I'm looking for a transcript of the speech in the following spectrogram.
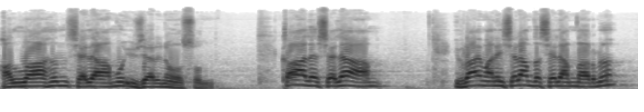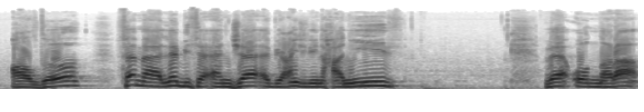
Allah'ın selamı üzerine olsun. Kale selam. İbrahim Aleyhisselam da selamlarını aldı. Fema lebite en ca'e bi'iclin haniz ve onlara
